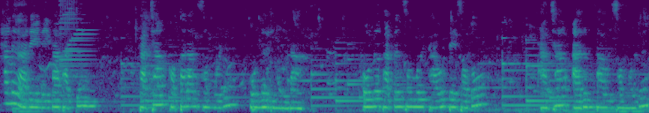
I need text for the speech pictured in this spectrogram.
하늘 아래 내가 받은 가장 커다란 선물은 오늘입니다. 오늘 받은 선물 가운데서도 가장 아름다운 선물은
